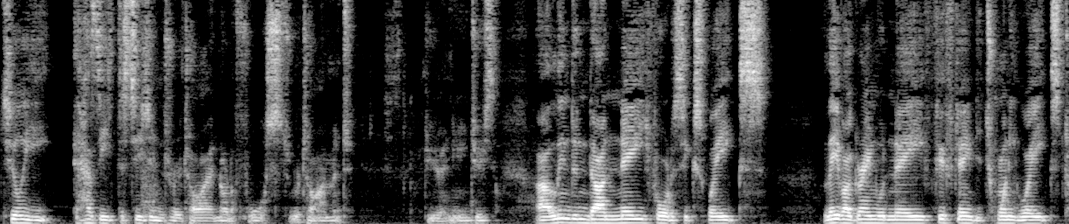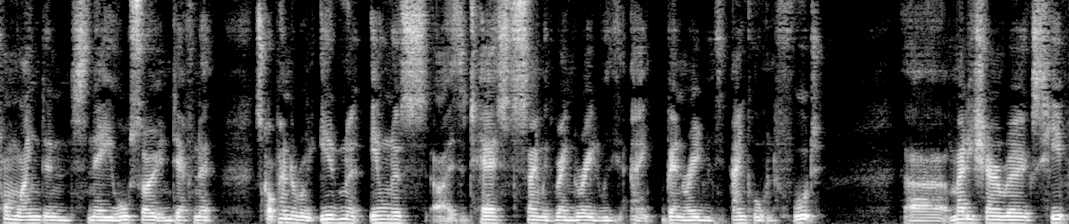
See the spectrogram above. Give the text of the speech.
till he has his decision to retire, not a forced retirement due to any injuries. Uh, Lynden Dunn knee, four to six weeks. Levi Greenwood knee, 15 to 20 weeks. Tom Langdon's knee, also indefinite. Scott Pendlebury illness, uh, is a test. Same with Ben Reid with an- Ben Reid with ankle and foot. Uh, Matty Scharenberg's hip,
